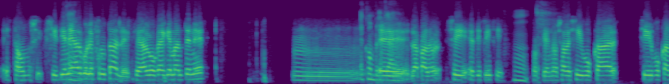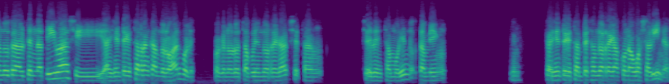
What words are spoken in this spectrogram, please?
está uno, si, tiene árboles frutales, que es algo que hay que mantener, mm, es complicado. Eh, la palabra, sí, es difícil, mm. porque no sabe si buscar, si ir buscando otras alternativas, y hay gente que está arrancando los árboles, porque no lo está pudiendo regar, se están, se les está muriendo. También que hay gente que está empezando a regar con agua salina,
